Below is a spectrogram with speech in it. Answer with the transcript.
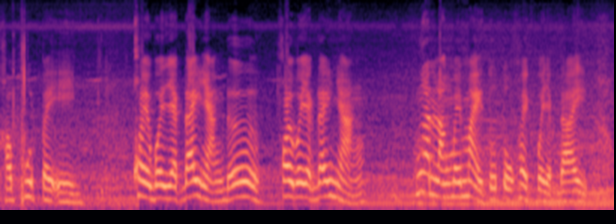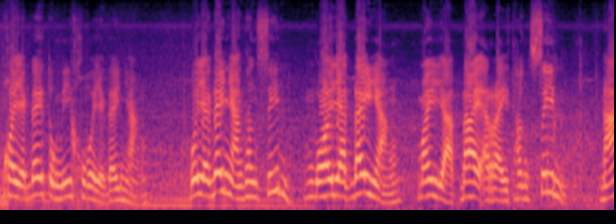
เขาพูดไปเอง คอยบ่อยากได้หยังเด้อคอยบ่อยากได้หยังเงื่อนหลังใหม่ๆตัวๆคอยบ่อยากได้คอยอยากได้ตรงนี้คอยบ่อยากได้หยังบ่อยากได้หยังทั้งสิ้นบ่อยากได้หยังไม่อยากได้อะไรทั้งสิ้นนะ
